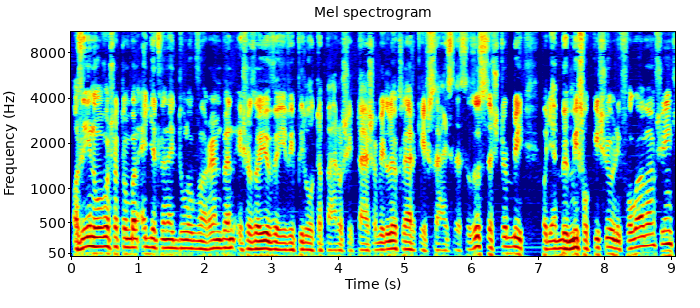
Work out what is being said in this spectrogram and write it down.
az én olvasatomban egyetlen egy dolog van rendben, és az a jövő évi pilóta párosítás, ami Leclerc és Sainz lesz. Az összes többi, hogy ebből mi fog kisülni, fogalmam sincs,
